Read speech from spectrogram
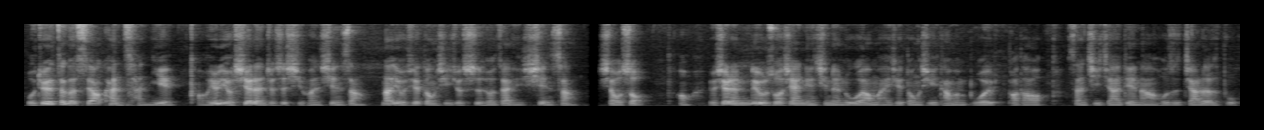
我觉得这个是要看产业哦，因为有些人就是喜欢线上，那有些东西就适合在线上销售哦。有些人，例如说现在年轻人如果要买一些东西，他们不会跑到三七家电啊，或是家乐福，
